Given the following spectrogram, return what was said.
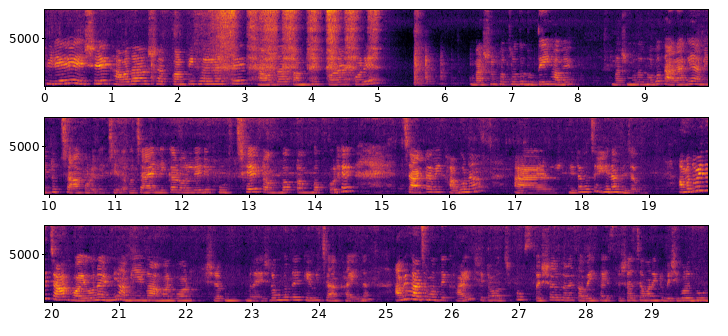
ফিরে এসে খাওয়া দাওয়া সব কমপ্লিট হয়ে গেছে। খাওয়া দাওয়া কমপ্লিট করার পরে বাসনপত্র তো ধুতেই হবে। বাসনপত্র ধোবো, তার আগে আমি একটু চা করে নিচ্ছি। দেখো, চায়ের লিকার অলরেডি ফুটছে, টকবক টকবক করে। চাটা আমি খাব না। আর এটা হচ্ছে হেনা ভেজাবো। আমাদের বাড়িতে চা হয়ও না এমনি। আমি বা আমার বর সেরকম মানে সেরকম বলতে কেউই চা খাই না। আমি মাঝে মধ্যে খাই, সেটা হচ্ছে খুব স্পেশাল হলে তবেই খাই। স্পেশাল চা মানে একটু বেশি করে দুধ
